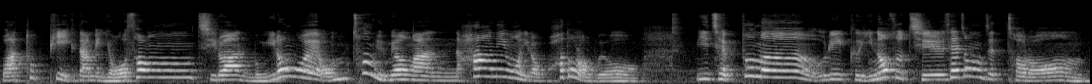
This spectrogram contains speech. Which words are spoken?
와토피, 그 다음에 여성 질환 뭐 이런 거에 엄청 유명한 한의원이라고 하더라고요. 이 제품은 우리 그 이너수 질 세정제처럼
